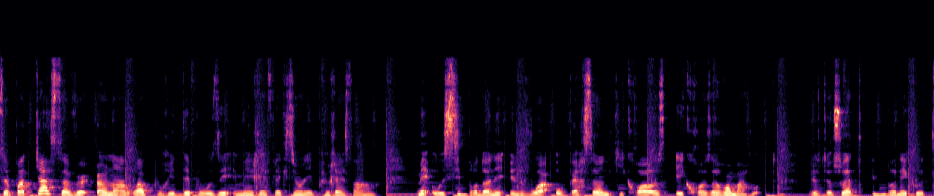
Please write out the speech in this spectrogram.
Ce podcast se veut un endroit pour y déposer mes réflexions les plus récentes, mais aussi pour donner une voix aux personnes qui croisent et croiseront ma route. Je te souhaite une bonne écoute.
